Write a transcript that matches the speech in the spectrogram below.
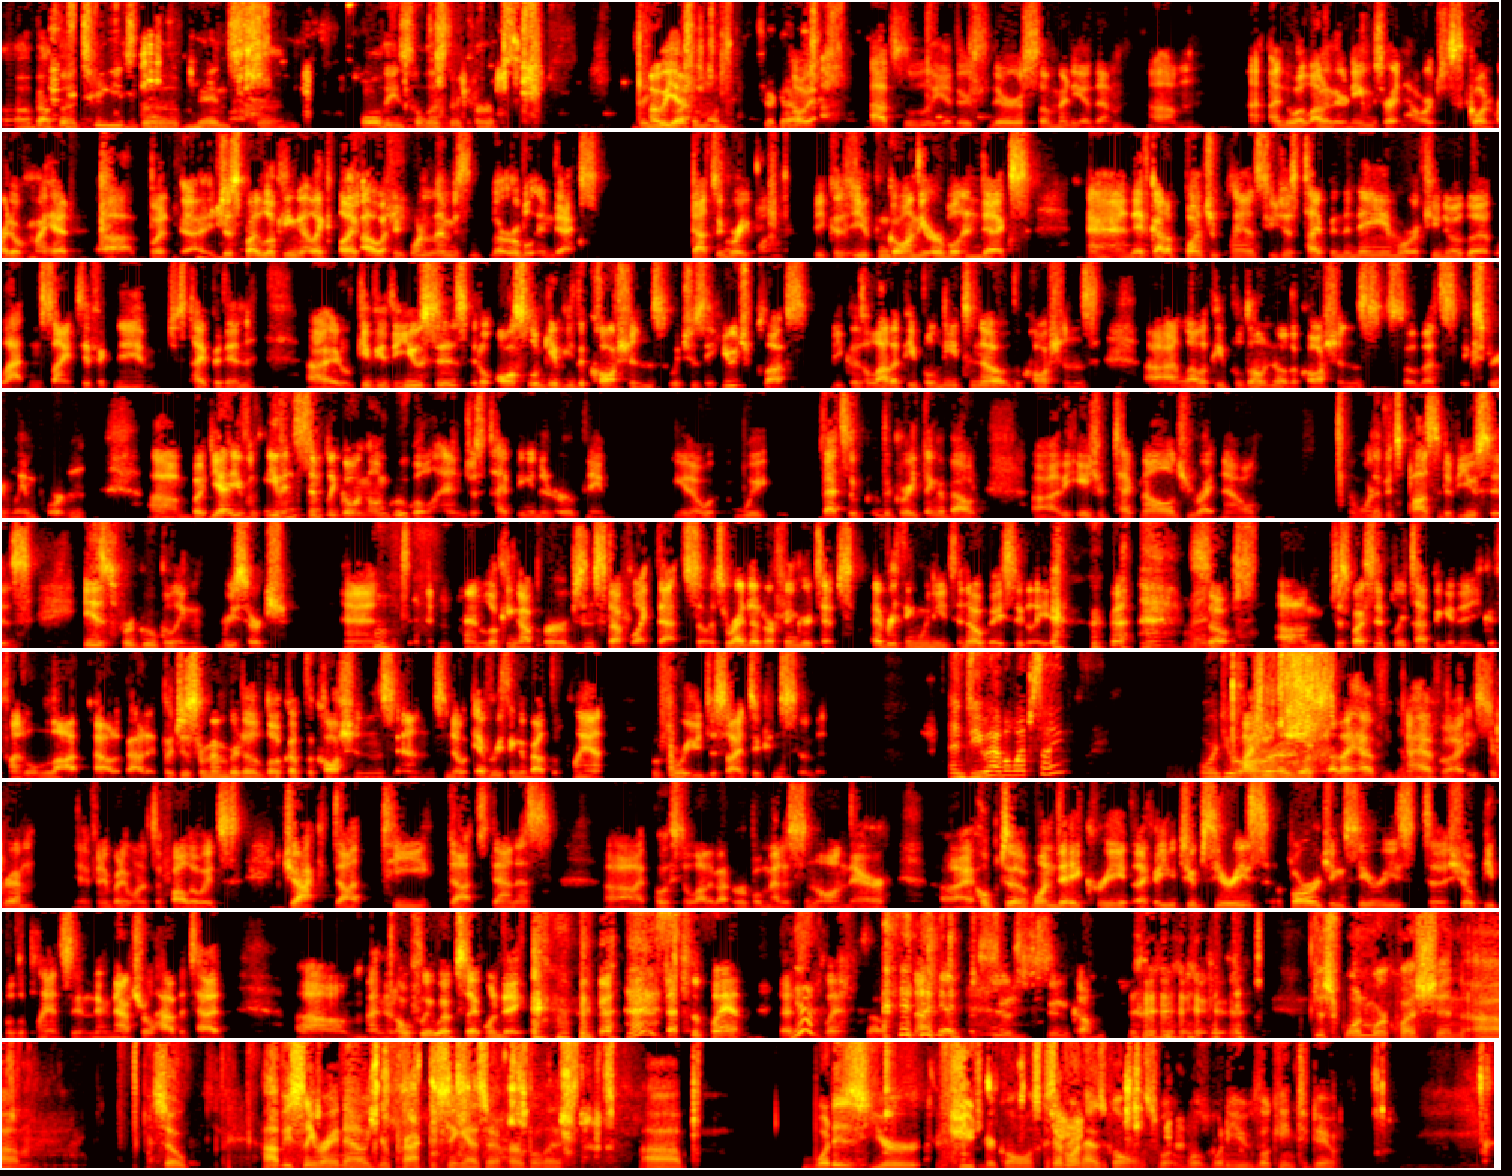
about the teas, the mints, the, all these holistic herbs? Oh yeah, checking out? Oh, absolutely. Yeah, there's there are so many of them. Um, I know a lot of their names right now are just going right over my head. Uh, but uh, just by looking at like like oh, I think one of them is the Herbal Index. That's a great one because you can go on the Herbal Index and they've got a bunch of plants. You just type in the name, or if you know the Latin scientific name, just type it in. Uh, it'll give you the uses. It'll also give you the cautions, which is a huge plus because a lot of people need to know the cautions. Uh, a lot of people don't know the cautions, so that's extremely important. Um, but yeah, even even simply going on Google and just typing in an herb name, you know, we that's a, the great thing about uh, the age of technology right now and one of its positive uses is for googling research and, and, and looking up herbs and stuff like that. So it's right at our fingertips. Everything we need to know, basically. right. So um, just by simply typing it in, you could find a lot out about it. But just remember to look up the cautions and know everything about the plant before you decide to consume it. And do you have a website? Or do you? I have a website. I have I have uh, Instagram if anybody wanted to follow, it's jack.t.stanis. Uh, I post a lot about herbal medicine on there. I hope to one day create like a YouTube series, a foraging series to show people the plants in their natural habitat. Um, and then hopefully a website one day. nice. That's the plan. That's yeah. the plan. So not yet, but soon, soon come. Just one more question. Um, so obviously right now you're practicing as a herbalist. Uh, what is your future goals? Because everyone has goals. What, what, what are you looking to do?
